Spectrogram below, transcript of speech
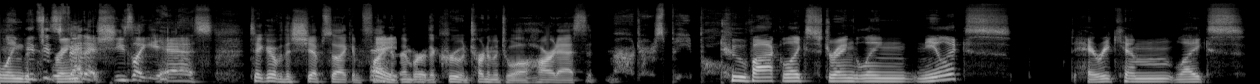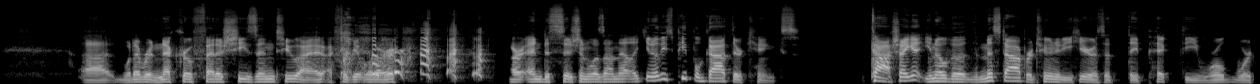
pulling the it's his string. fetish. He's like, yes, take over the ship so I can find Hey. a member of the crew and turn him into a hard ass that murders people. Tuvok likes strangling Neelix. Harry Kim likes uh, whatever necro fetish he's into. I, I forget what our, our end decision was on that. Like, you know, these people got their kinks. Gosh, I get, you know, the, the missed opportunity here is that they picked the World War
